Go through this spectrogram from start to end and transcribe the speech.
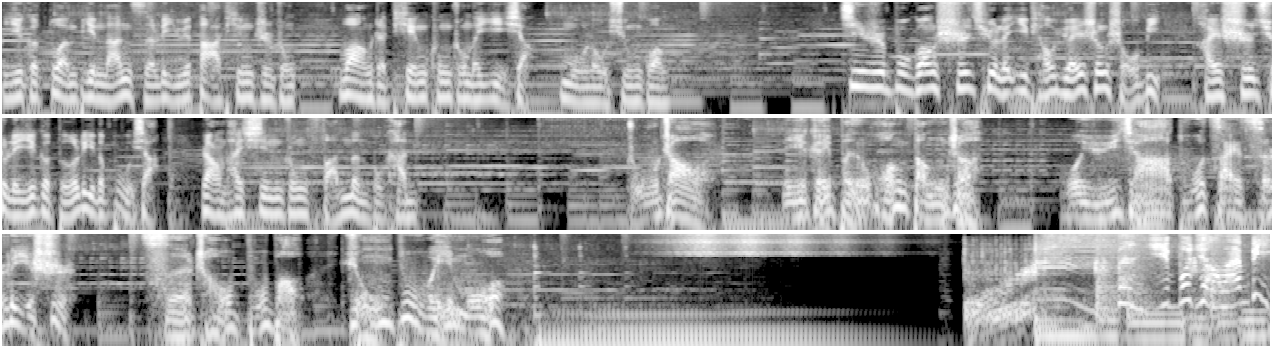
一个断臂男子立于大厅之中，望着天空中的异象，目露凶光。今日不光失去了一条原生手臂，还失去了一个得力的部下，让他心中烦闷不堪。朱昭，你给本皇等着，我于家图在此立誓，此仇不报。永不为魔。本集播讲完毕，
